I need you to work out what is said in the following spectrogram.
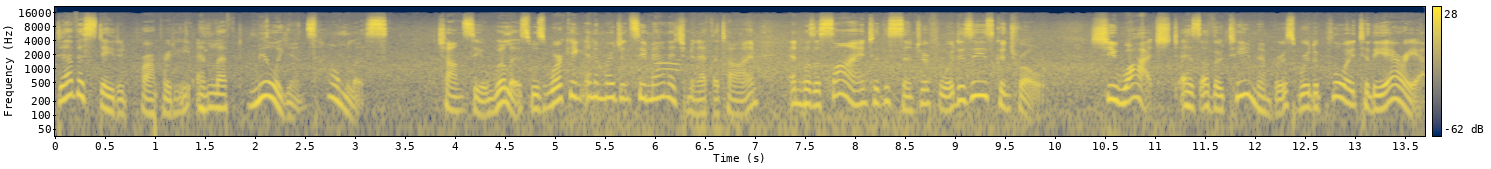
devastated property, and left millions homeless. Chauncia Willis was working in emergency management at the time and was assigned to the Center for Disease Control. She watched as other team members were deployed to the area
